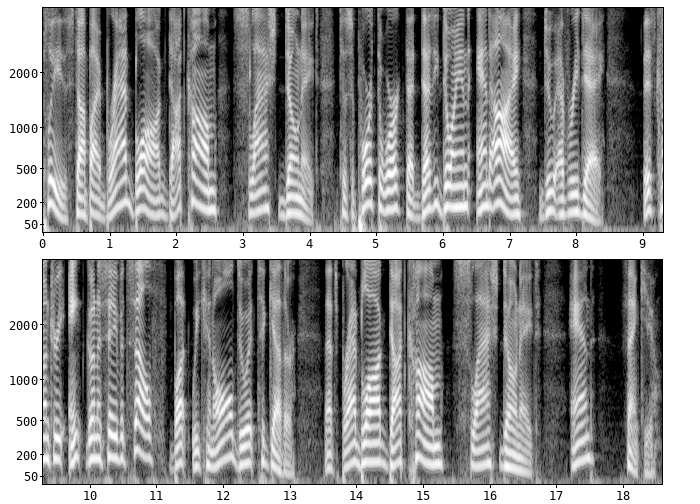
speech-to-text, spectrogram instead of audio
please stop by bradblog.com slash donate to support the work that Desi Doyen and I do every day. This country ain't going to save itself, but we can all do it together. That's bradblog.com slash donate. And thank you.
